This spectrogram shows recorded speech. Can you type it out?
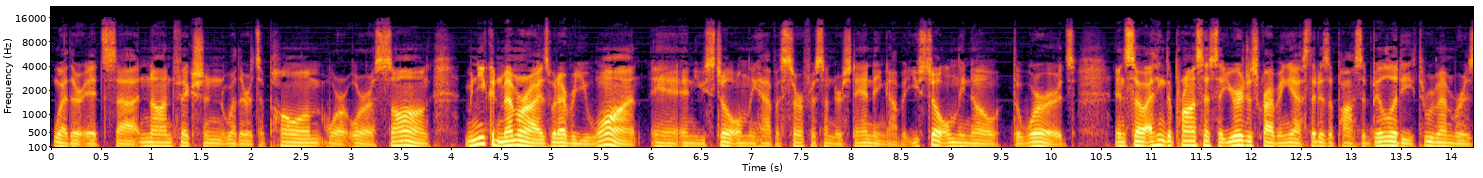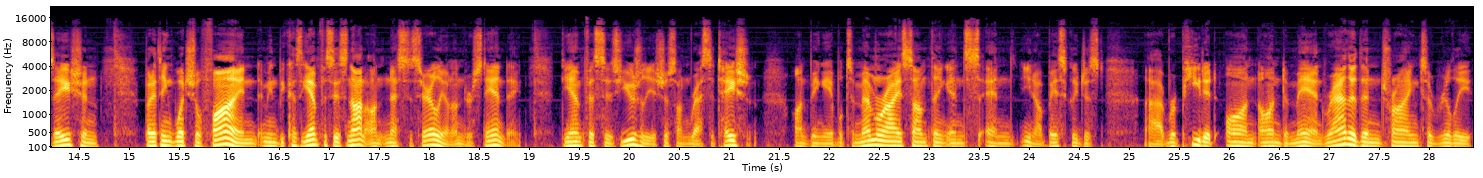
whether it's uh, nonfiction, whether it's a poem or, or a song. I mean, you can memorize whatever you want, and, and, you still only have a surface understanding of it. You still only know the words. And so I think the process that you're describing, yes, that is a possibility through memorization. But I think what you'll find, I mean, because the emphasis is not on necessarily on understanding, the emphasis usually is just on recitation, on being able to memorize something and, and you know, basically just uh, repeat it on on demand rather than trying to really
